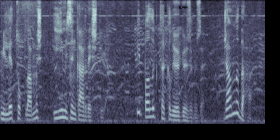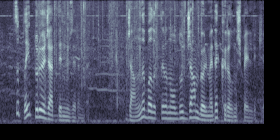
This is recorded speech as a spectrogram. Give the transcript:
Millet toplanmış iyi misin kardeş diyor. Bir balık takılıyor gözümüze. Canlı daha. Zıplayıp duruyor caddenin üzerinde. Canlı balıkların olduğu cam bölmede kırılmış belli ki.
